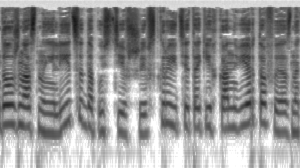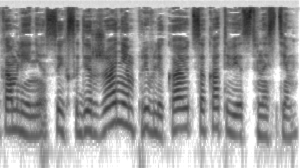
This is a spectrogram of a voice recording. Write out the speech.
Должностные лица, допустившие вскрытие таких конвертов и ознакомление с их содержанием, привлекаются к ответственности.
